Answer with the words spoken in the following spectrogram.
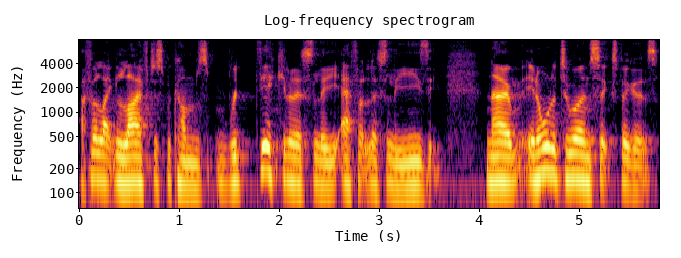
I feel like life just becomes ridiculously, effortlessly easy. Now, in order to earn six figures,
